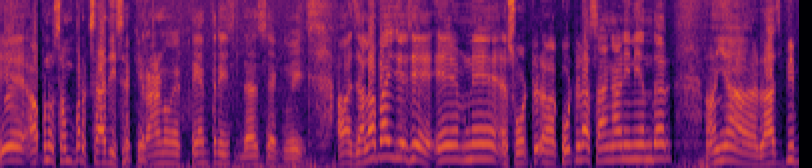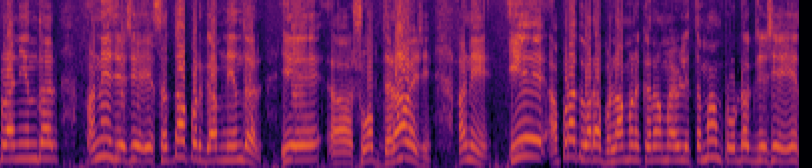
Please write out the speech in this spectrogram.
એ આપનો સંપર્ક સાધી શકે. ત્રાણું એક તેત્રીસ દસ એક વીસ. આ ઝાલાભાઈ જે છે એ એમને કોટડા સાંગાણીની અંદર અહીંયા રાજપીપળાની અંદર અને જે છે એ સત્તાપર ગામની અંદર એ શોપ ધરાવે છે. અને એ આપણા દ્વારા ભલામણ કરવામાં આવેલી તમામ પ્રોડક્ટ જે છે એ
